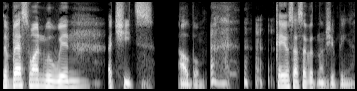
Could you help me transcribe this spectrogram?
The best one will win a Cheats album. Kayo sasagot ng shipping.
